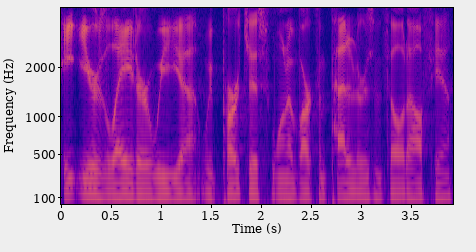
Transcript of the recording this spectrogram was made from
eight years later, we uh, we purchased one of our competitors in Philadelphia,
